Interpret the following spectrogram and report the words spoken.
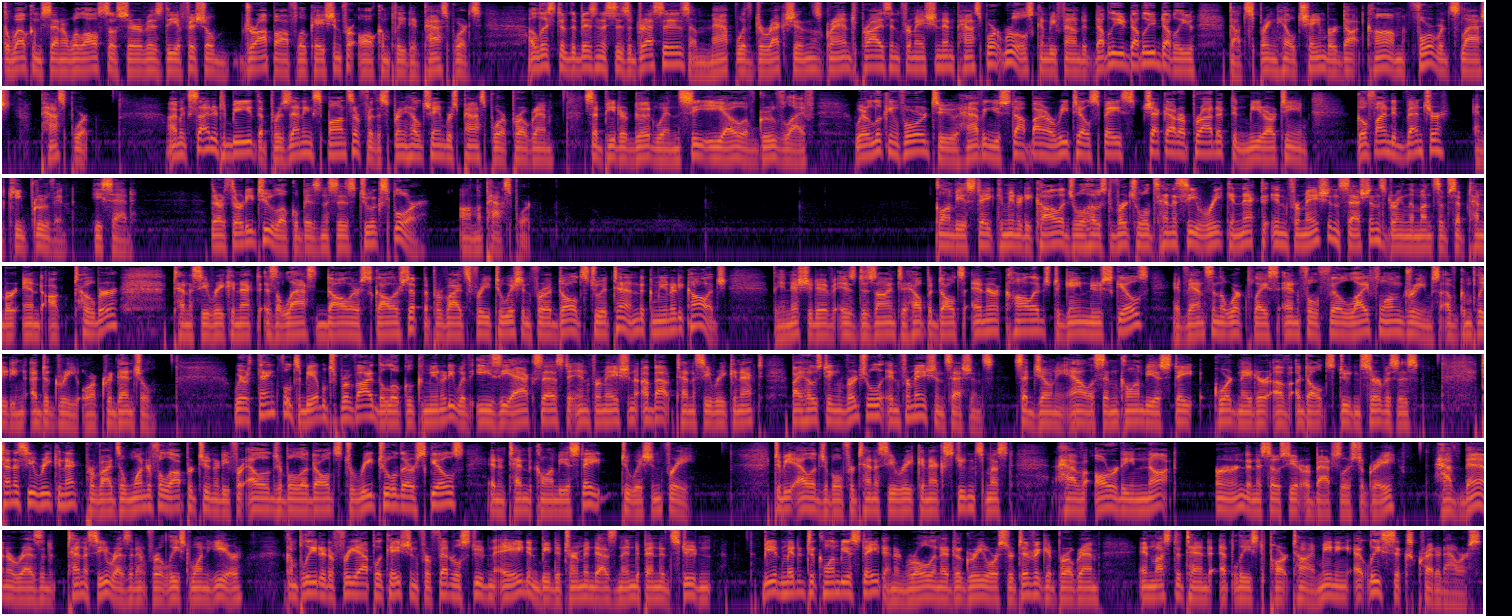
The Welcome Center will also serve as the official drop-off location for all completed passports. A list of the business's addresses, a map with directions, grand prize information, and passport rules can be found at www.springhillchamber.com forward slash passport. I'm excited to be the presenting sponsor for the Spring Hill Chambers Passport Program, said Peter Goodwin, CEO of Groove Life. We're looking forward to having you stop by our retail space, check out our product, and meet our team. Go find adventure and keep grooving, he said. There are 32 local businesses to explore on the Passport. Columbia State Community College will host virtual Tennessee Reconnect information sessions during the months of September and October. Tennessee Reconnect is a last dollar scholarship that provides free tuition for adults to attend a community college. The initiative is designed to help adults enter college to gain new skills, advance in the workplace, and fulfill lifelong dreams of completing a degree or credential. We are thankful to be able to provide the local community with easy access to information about Tennessee Reconnect by hosting virtual information sessions, said Joni Allison, Columbia State Coordinator of Adult Student Services. Tennessee Reconnect provides a wonderful opportunity for eligible adults to retool their skills and attend Columbia State tuition free. To be eligible for Tennessee Reconnect, students must have already not earned an associate or bachelor's degree, have been a resident, Tennessee resident for at least one year, completed a free application for federal student aid and be determined as an independent student, be admitted to Columbia State and enroll in a degree or certificate program, and must attend at least part time, meaning at least six credit hours.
